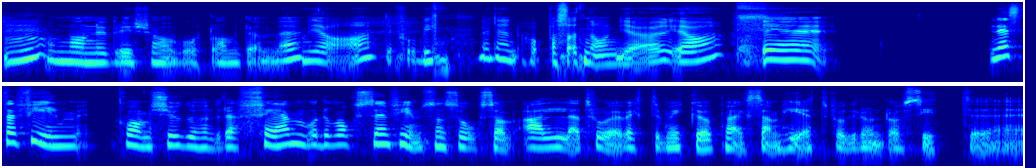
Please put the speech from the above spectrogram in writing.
Mm. Om någon nu bryr sig om vårt omdöme. Ja, det får vi väl ändå hoppas att någon gör. Ja. Eh, nästa film kom 2005 och det var också en film som sågs av alla tror jag väckte mycket uppmärksamhet på grund av sitt eh,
